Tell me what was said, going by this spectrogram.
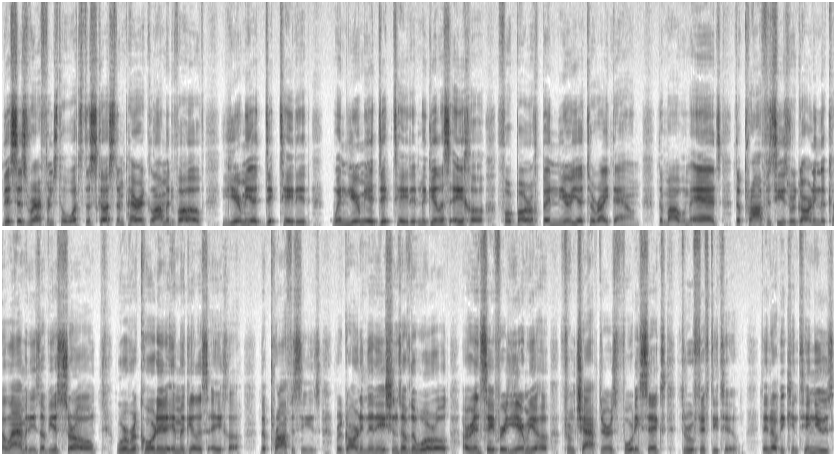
this is reference to what's discussed in Perik Lamed Vav. Yirmiyah dictated when Yirmiyah dictated Megillus Eicha for Baruch ben Neriah to write down. The Malbim adds, the prophecies regarding the calamities of Yisrael were recorded in Megillus Eicha. The prophecies regarding the nations of the world are in Sefer Yirmiyah from chapters 46 through 52. The Navi continues,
